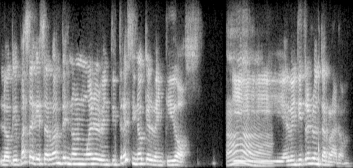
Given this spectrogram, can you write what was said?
Lo que pasa es que Cervantes no muere el 23, sino que el 22. Ah. Y el 23 lo enterraron.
